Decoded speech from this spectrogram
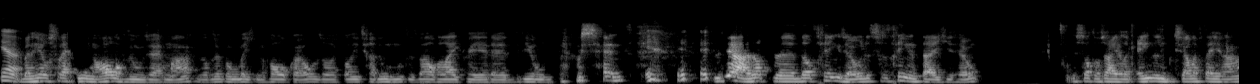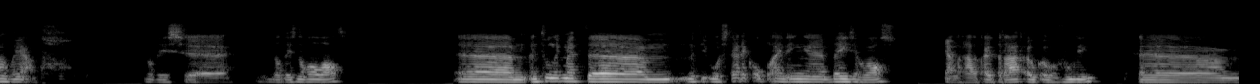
Ik ja. ben heel slecht in dingen half doen, zeg maar. Dat is ook wel een beetje mijn valkuil. Dus als ik dan iets ga doen, moet het wel gelijk weer eh 300% dus ja, dat, eh, dat ging zo. Dus dat ging een tijdje zo. Dus dat was eigenlijk één. Daar liep ik zelf tegenaan. Van ja, pff, dat, is, eh, dat is nogal wat. Ehm, en toen ik met, ehm, met die oersterke opleiding eh, bezig was, ja, dan gaat het uiteraard ook over voeding. Ehm,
